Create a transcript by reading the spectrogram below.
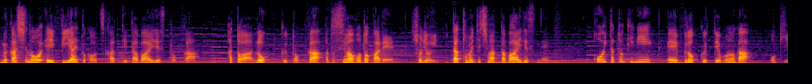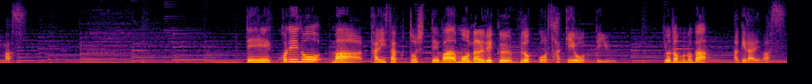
昔の API とかを使っていた場合ですとか、あとはロックとか、あとスマホとかで処理を一旦止めてしまった場合ですね。こういった時に、えー、ブロックっていうものが起きます。で、これの、まあ、対策としては、もうなるべくブロックを避けようっていうようなものが挙げられます。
